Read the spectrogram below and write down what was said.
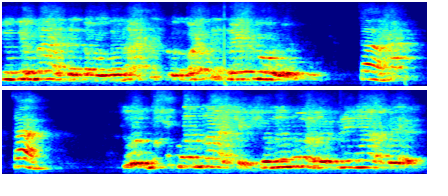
14.11.23 року. Так, так. Суд зазначив, що не може прийняти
